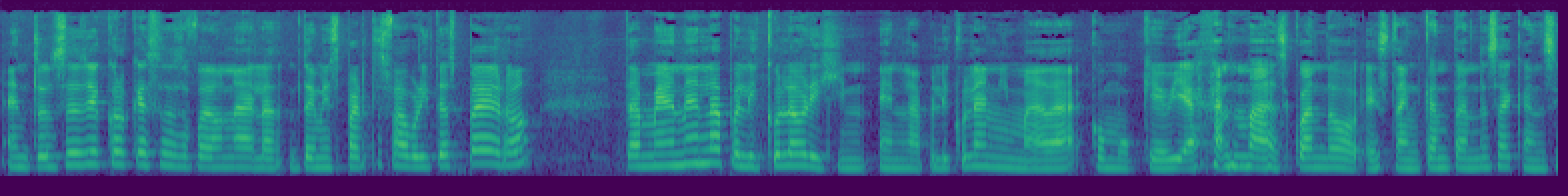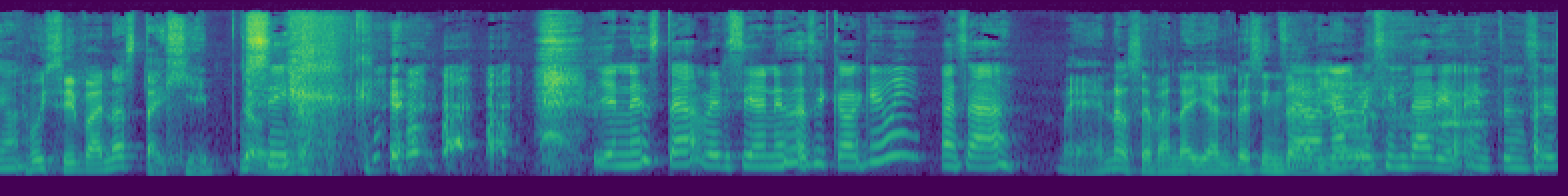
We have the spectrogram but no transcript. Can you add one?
Entonces yo creo que esa fue una de, las, de mis partes favoritas, pero también en la película origin en la película animada como que viajan más cuando están cantando esa canción. Uy, sí, van hasta Egipto. Sí. y- en esta versión es así como que, o sea, Bueno, se van ahí al se vecindario. van al vecindario. Entonces,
